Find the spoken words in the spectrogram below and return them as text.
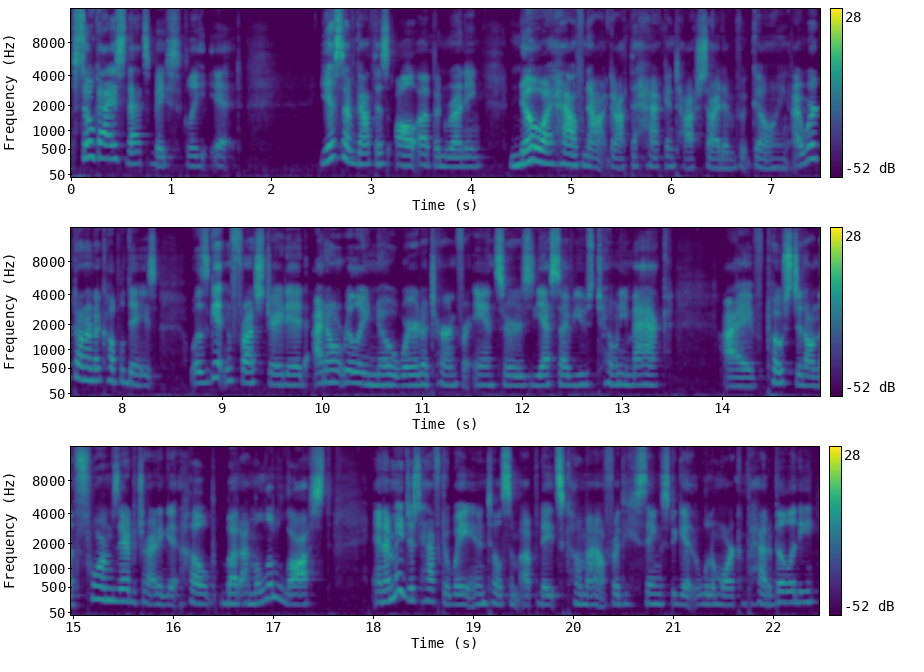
So, guys, that's basically it. Yes, I've got this all up and running. No, I have not got the Hackintosh side of it going. I worked on it a couple days, was getting frustrated. I don't really know where to turn for answers. Yes, I've used Tony Mac. I've posted on the forums there to try to get help, but I'm a little lost and I may just have to wait until some updates come out for these things to get a little more compatibility.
